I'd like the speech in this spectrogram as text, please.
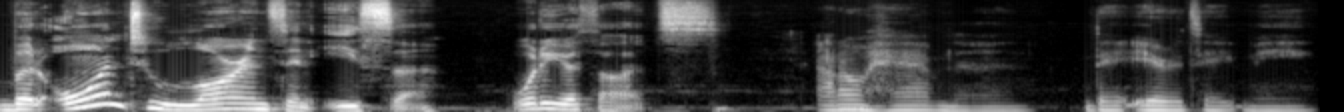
But on to Lawrence and Issa. What are your thoughts? I don't have none. They irritate me.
